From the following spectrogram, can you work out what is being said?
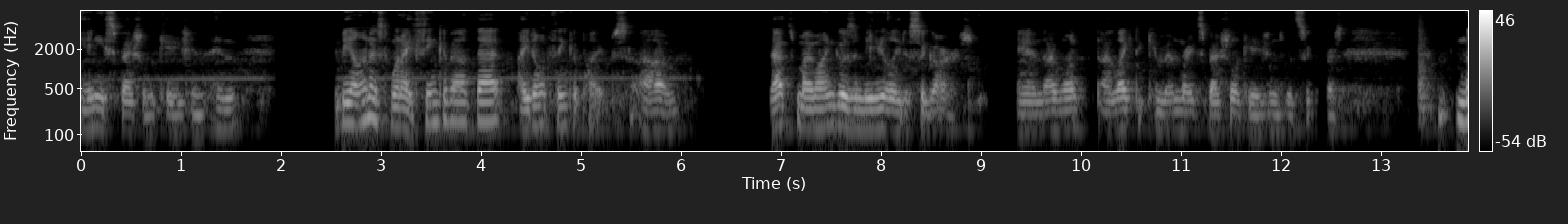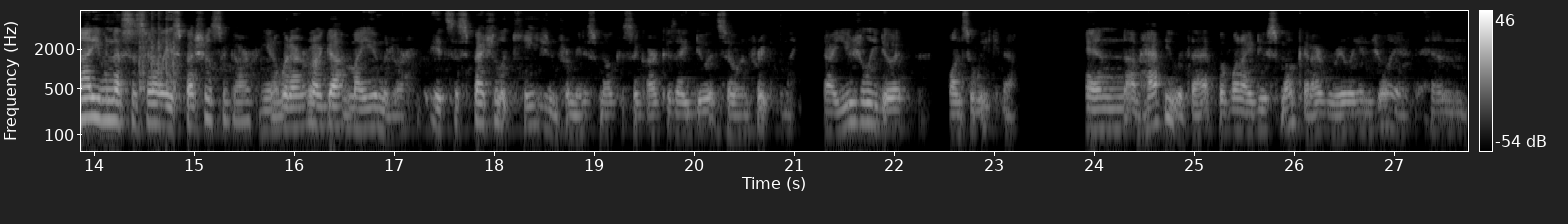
any special occasion. And to be honest, when I think about that, I don't think of pipes. Um, that's my mind goes immediately to cigars. And I want I like to commemorate special occasions with cigars not even necessarily a special cigar. You know, whatever I got in my humidor. It's a special occasion for me to smoke a cigar because I do it so infrequently. I usually do it once a week now. And I'm happy with that, but when I do smoke it, I really enjoy it. And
